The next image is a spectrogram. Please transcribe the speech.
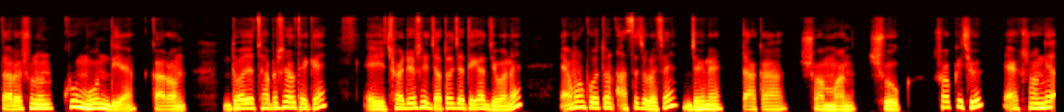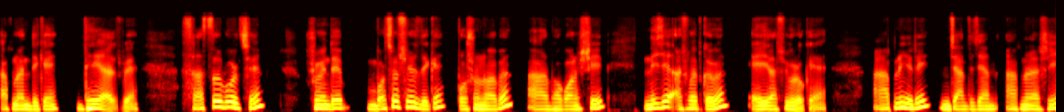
তাহলে শুনুন খুব মন দিয়ে। কারণ ২০২৬ সাল থেকে এই ছয়টি রাশির জাতীয় জাতিকার জীবনে এমন পরিবর্তন আসতে চলেছে, যেখানে টাকা, সম্মান, সুখ সবকিছু একসঙ্গে আপনার দিকে ধেয়ে আসবে। শাস্ত্র বলছে, শনিদেব বছর শেষ দিকে প্রসন্ন হবেন আর ভগবান শিব নিজে আশীর্বাদ করবেন এই রাশিগুলোকে। আপনি যদি জানতে চান আপনার রাশি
